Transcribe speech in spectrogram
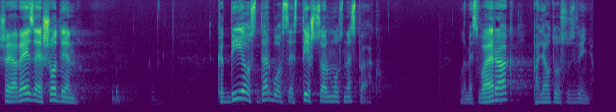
šajā reizē šodien, ka Dievs darbosies tieši caur mūsu nespēku, lai mēs vairāk paļautos uz Viņu.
